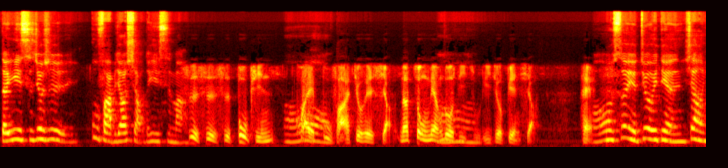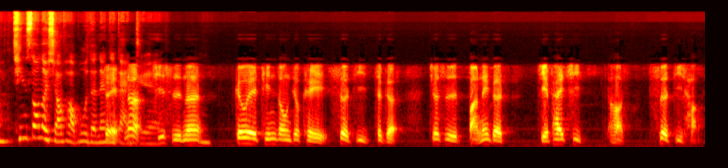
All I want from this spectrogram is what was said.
的意思就是步伐比较小的意思吗？是是是，步频快，步伐就会小，那重量落地阻力就变小。哦，所以就有一点像轻松的小跑步的那个感觉。那其实呢，各位听众就可以设计这个，就是把那个节拍器啊设计好，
